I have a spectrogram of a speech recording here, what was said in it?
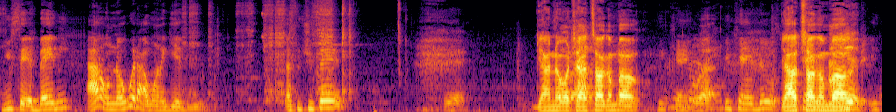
you said, "Baby, I don't know what I want to give you." That's what you said. Yeah. Y'all know what y'all talking about? He can't. What? He can't do it. Y'all talking about it. He can't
